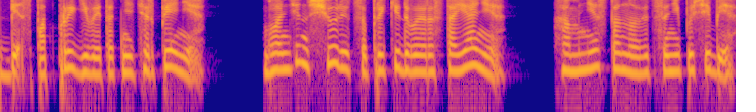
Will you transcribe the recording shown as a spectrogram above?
Бес подпрыгивает от нетерпения. Блондин щурится, прикидывая расстояние, а мне становится не по себе.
